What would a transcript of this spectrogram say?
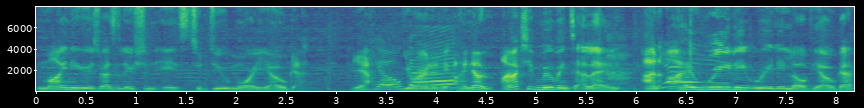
My New Year's resolution is to do more yoga. Yeah, you heard it. Yoga? I know. I'm actually moving to LA, and I really, really love yoga,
